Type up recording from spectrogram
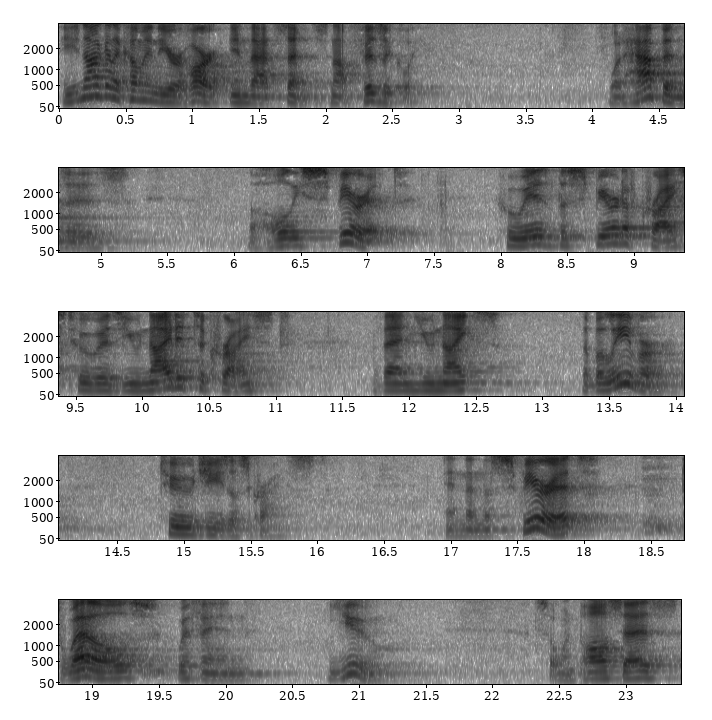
He's not going to come into your heart in that sense, not physically. What happens is the Holy Spirit, who is the Spirit of Christ, who is united to Christ, then unites the believer to Jesus Christ. And then the Spirit dwells within you. So when Paul says,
